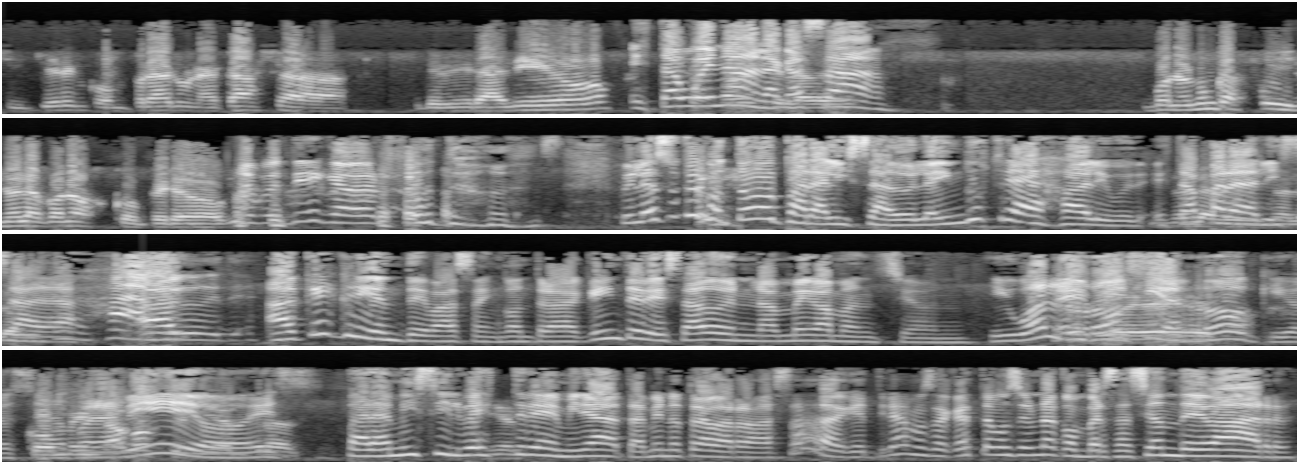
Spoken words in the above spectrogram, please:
si quieren comprar una casa de veraneo. ¿Está buena la casa? Bueno, nunca fui, no la conozco, pero... No, pero tiene que haber fotos. Pero el asunto es con todo paralizado. La industria de Hollywood está paralizada. vi. ¿A, a qué cliente vas a encontrar? ¿A qué interesado en la mega mansión? Igual Ey, Rocky bueno, es Rocky, o sea, para mí o es... Para mí Silvestre, mira, también otra barra basada que tiramos acá, estamos en una conversación de bar.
